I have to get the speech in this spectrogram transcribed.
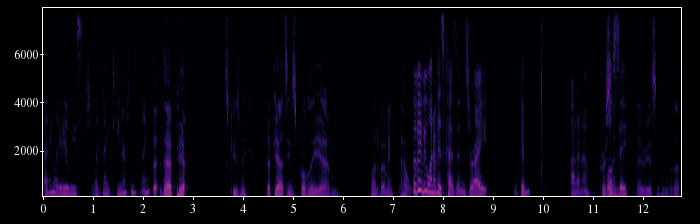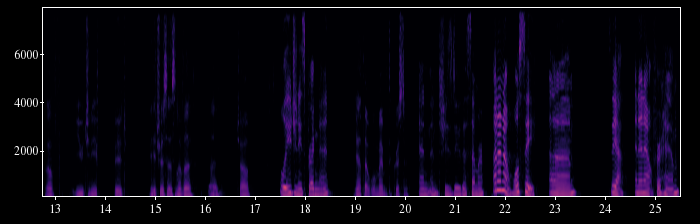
I think Lady Louise, is she like nineteen or something. Th- their PR, excuse me, their PR team's probably um, planned. But I mean, how But maybe one of his cousins, right? It could. I don't know. Christine, We'll see. maybe or something like that. Of Eugenie Beat- Beatrice as another uh, child. Well, Eugenie's pregnant, Yeah, that will maybe the Kristen. and and she's due this summer. I don't know. We'll see. Um. So yeah, in and out for him.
